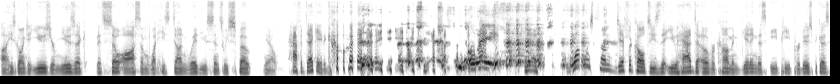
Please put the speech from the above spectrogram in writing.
Uh, he's going to use your music. It's so awesome what he's done with you since we spoke, you know, half a decade ago. no way. yeah. What were some difficulties that you had to overcome in getting this EP produced? Because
